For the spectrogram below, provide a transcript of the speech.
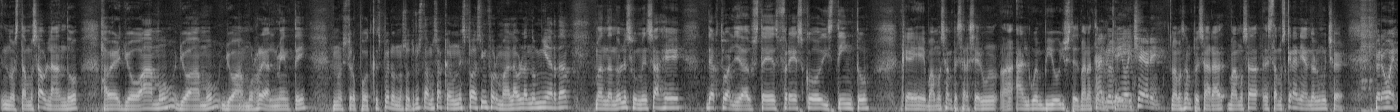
no estamos hablando, a ver, yo amo, yo amo, yo amo realmente nuestro podcast, pero nosotros estamos acá en un espacio informal hablando mierda, mandándoles un mensaje de actualidad a ustedes fresco, distinto, que vamos a empezar a hacer un- a- algo en vivo y ustedes van a tener Algo en que vivo ir. chévere. Vamos a empezar a, vamos a, estamos craneando algo muy chévere. Pero bueno,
